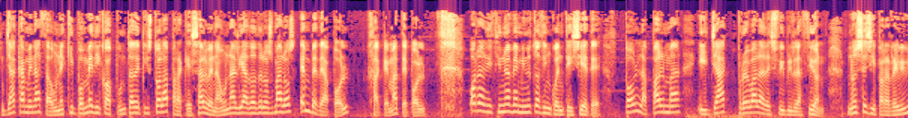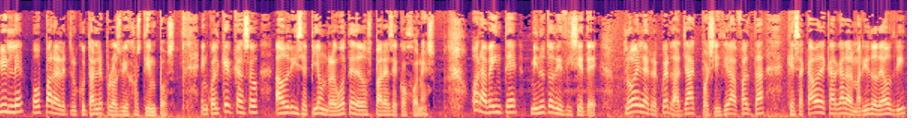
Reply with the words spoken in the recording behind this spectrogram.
Jack amenaza a un equipo médico a punta de pistola para que salven a un aliado de los malos en vez de a Paul. Jaque mate, Paul. Hora 19, minuto 57. Paul la palma y Jack prueba la desfibrilación. No sé si para revivirle o para electrocutarle por los viejos tiempos. En cualquier caso, Audrey se pilla un rebote de dos pares de cojones. Hora 20, minuto 17. Chloe le recuerda a Jack, por si hiciera falta, que se acaba de cargar al marido de Audrey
